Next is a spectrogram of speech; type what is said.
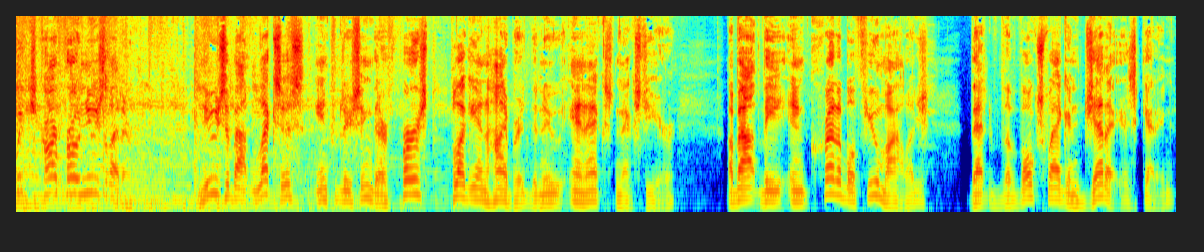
Week's CarPro newsletter, news about Lexus introducing their first plug in hybrid, the new NX, next year, about the incredible fuel mileage that the Volkswagen Jetta is getting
